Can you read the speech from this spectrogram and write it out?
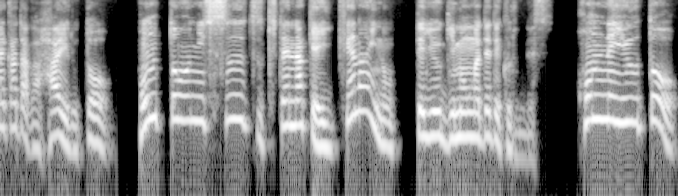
え方が入ると、本当にスーツ着てなきゃいけないのっていう疑問が出てくるんです。本音言うと、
